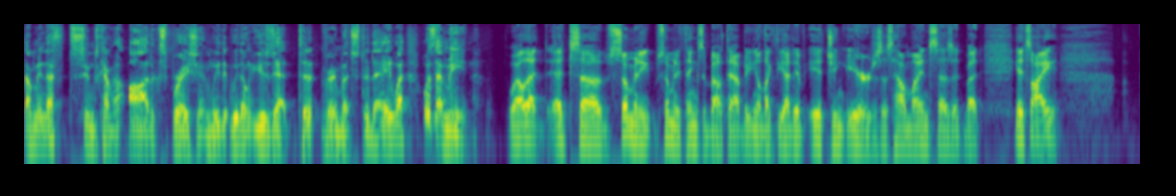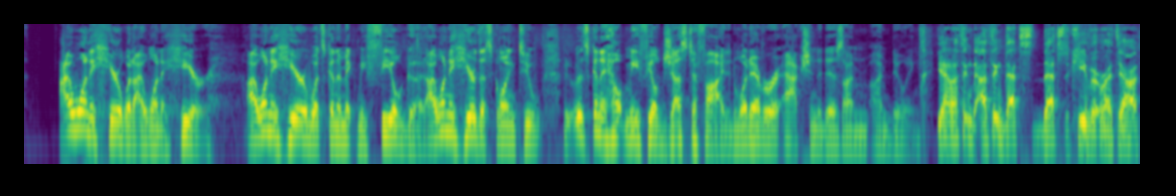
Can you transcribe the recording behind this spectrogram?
I mean, that seems kind of an odd expression. We, we don't use that to, very much today. What, what does that mean? Well, that it's uh, so many so many things about that, but you know, like the idea of itching ears is how mine says it. But it's I I want to hear what I want to hear. I want to hear what's going to make me feel good. I want to hear that's going to it's going to help me feel justified in whatever action it is I'm I'm doing. Yeah, and I think I think that's that's the key of it right there. I,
